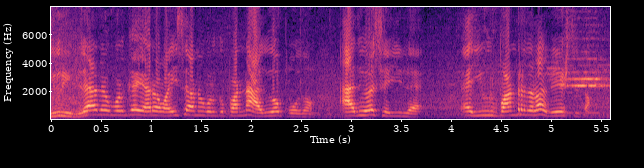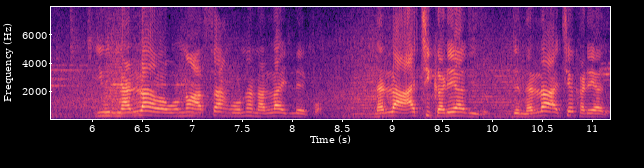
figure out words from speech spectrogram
இவர் இல்லாதவங்களுக்கு யாரோ வயசானவங்களுக்கு பண்ணால் அதுவே போதும். அதுவே செய்யலை. இவர் பண்ணுறதெல்லாம் வேஸ்ட்டு தான். இவர் நல்லா ஒன்றும் அரசாங்கம் ஒன்றும் நல்லா இல்லை இப்போ. நல்ல ஆட்சி கிடையாது இது. இது நல்ல ஆட்சியே கிடையாது.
